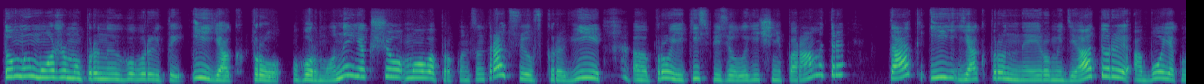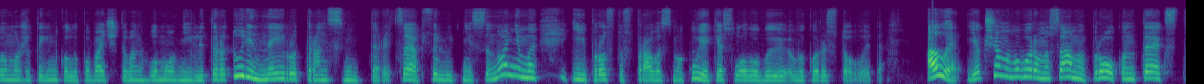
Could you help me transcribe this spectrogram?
то ми можемо про них говорити і як про гормони, якщо мова про концентрацію в крові, е, про якісь фізіологічні параметри так і як про нейромедіатори, або, як ви можете інколи побачити в англомовній літературі, нейротрансміттери. Це абсолютні синоніми і просто справа смаку, яке слово ви використовуєте. Але якщо ми говоримо саме про контекст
